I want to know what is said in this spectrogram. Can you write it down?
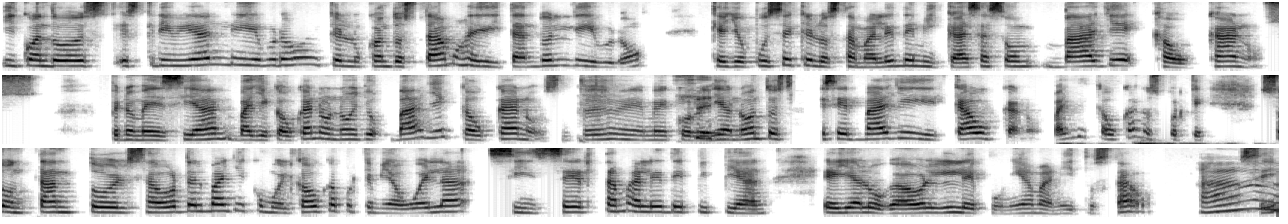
y cuando escribía el libro, que cuando estábamos editando el libro, que yo puse que los tamales de mi casa son valle caucanos, pero me decían valle caucano, no, yo valle caucanos, entonces me, me corregían, no, entonces tiene que ser valle y cáucano, valle caucanos, porque son tanto el sabor del valle como el cauca, porque mi abuela, sin ser tamales de pipián, ella al hogado le ponía manito tostado. Ah. ¿sí?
